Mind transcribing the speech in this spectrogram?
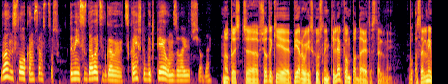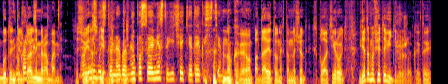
Главное слово консенсус. Ты умеешь создавать и договариваться. Конечно, будет первым, он завоюет все, да. Ну, то есть, э, все-таки первый искусственный интеллект, он подавит остальные. Остальные будут ну, интеллектуальными ну, рабами. То есть, он я, не будет я, рабами, но по свое место в ячейке этой экосистемы. ну, как он подавит, он их там начнет эксплуатировать. Где-то мы все это видели уже. Как-то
